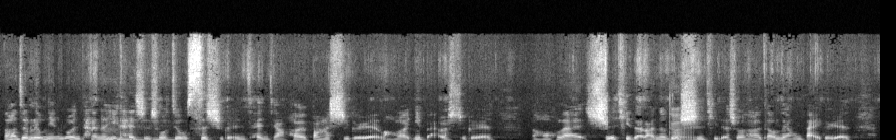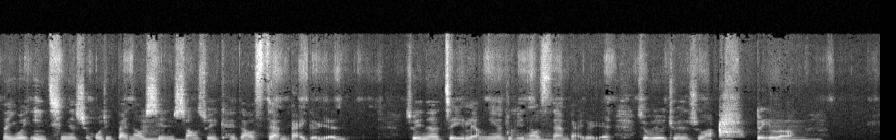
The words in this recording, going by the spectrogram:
然后这六年论坛呢，一开始的时候只有四十个人参加，后来八十个人，然后一百二十个人，然后后来实体的啦，那都实体的时候，它会到两百个人。那因为疫情的时候就搬到线上，所以可以到三百个人。所以呢，这一两年就可以到三百个人。所以我就觉得说啊，对了，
